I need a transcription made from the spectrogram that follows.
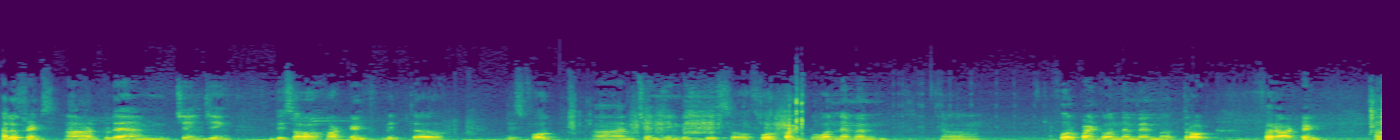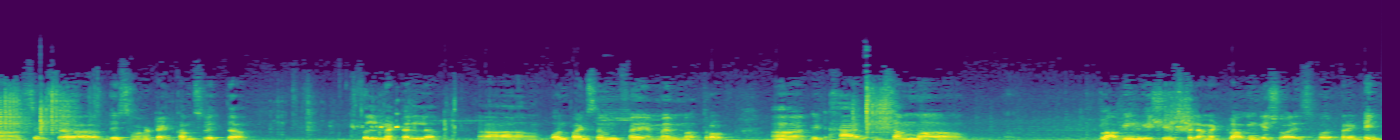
Hello friends, uh, today I am changing this uh, hot end with uh, this 4 uh, I am changing with this uh, 4.1 mm uh, 4.1 mm throat for hot end. Since this hot end comes with full metal uh, 1.75 mm throat it having some clogging issues, filament clogging issues for printing.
